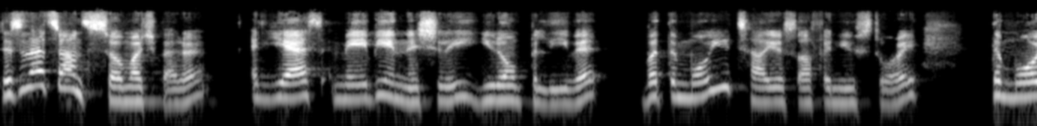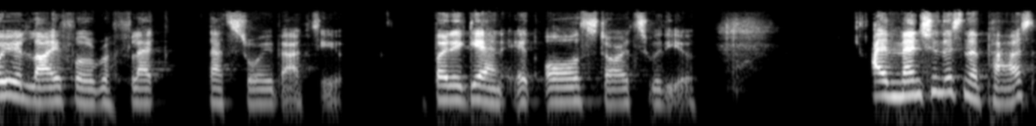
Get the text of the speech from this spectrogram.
Doesn't that sound so much better? And yes, maybe initially you don't believe it, but the more you tell yourself a new story, the more your life will reflect that story back to you. But again, it all starts with you. I've mentioned this in the past,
